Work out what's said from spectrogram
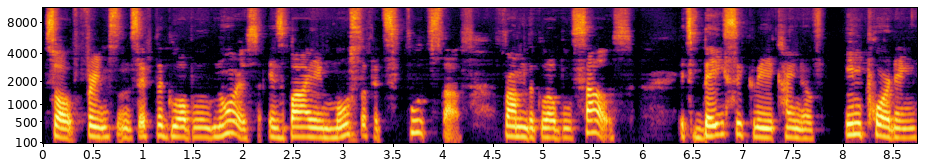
So, for instance, if the global north is buying most of its foodstuff from the global south, it's basically kind of importing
